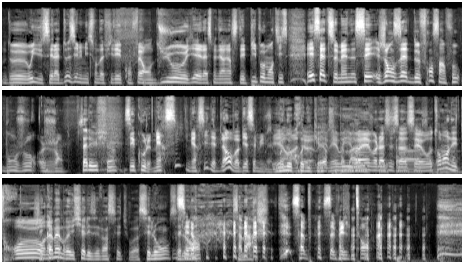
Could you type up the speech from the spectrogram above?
de, oui, c'est la deuxième émission d'affilée qu'on fait en duo. La semaine dernière, c'était Pipo Mantis, et cette semaine, c'est Jean Z de France Info. Bonjour Jean. Salut. C'est cool. Merci, merci d'être là. On va bien s'amuser. Monochroniqueur. Hein, oui, ouais, voilà, c'est ça. Autrement on est trop. J'ai quand même réussi à les évincer, tu vois. C'est long, c'est lent, ça marche. ça, ça met le temps.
